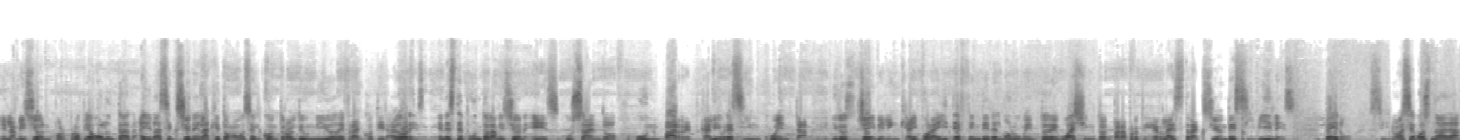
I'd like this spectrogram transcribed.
En la misión, por propia voluntad, hay una sección en la que tomamos el control de un nido de francotiradores. En este punto la misión es, usando un Barrett calibre 50 y los Javelin que hay por ahí, defender el monumento de Washington para proteger la extracción de civiles. Pero, si no hacemos nada,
